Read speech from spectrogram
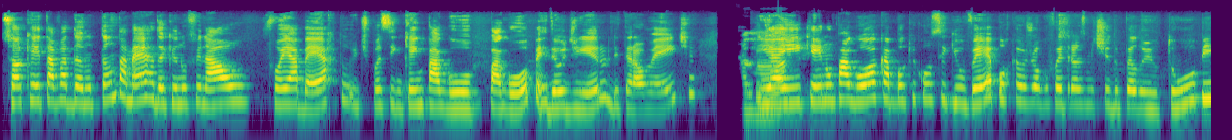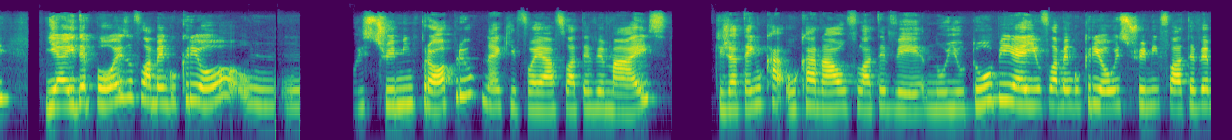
Só que aí tava dando tanta merda que no final foi aberto, e tipo assim, quem pagou, pagou, perdeu o dinheiro, literalmente. Uhum. E aí, quem não pagou, acabou que conseguiu ver, porque o jogo foi transmitido pelo YouTube. E aí, depois, o Flamengo criou um, um, um streaming próprio, né? Que foi a Flá TV que já tem o, ca o canal Flá TV no YouTube, e aí o Flamengo criou o streaming Flá TV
